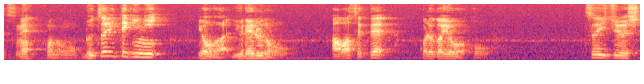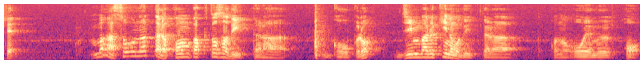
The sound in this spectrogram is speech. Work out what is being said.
ですね。この物理的に要は揺れるのを合わせてこれが要はこう追従して。まあそうなったらコンパクトさで言ったら GoPro ジンバル機能で言ったらこの OM4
